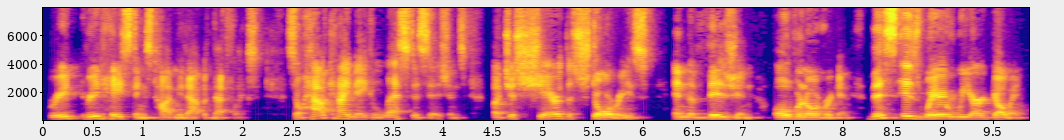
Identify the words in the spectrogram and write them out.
Reed, Reed Hastings taught me that with Netflix. So, how can I make less decisions, but just share the stories and the vision over and over again? This is where we are going.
